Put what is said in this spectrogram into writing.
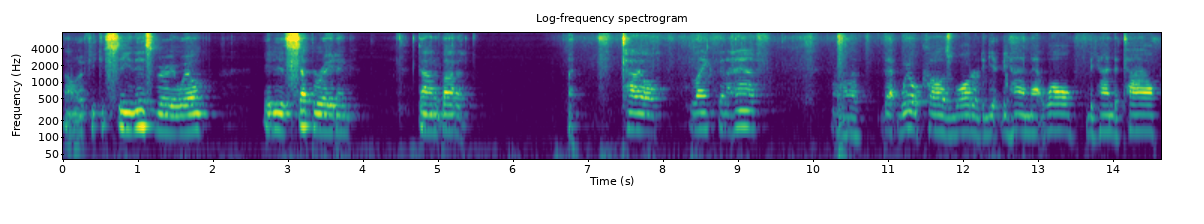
I don't know if you can see this very well. It is separating down about a, a tile length and a half. Uh, that will cause water to get behind that wall, behind the tile,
